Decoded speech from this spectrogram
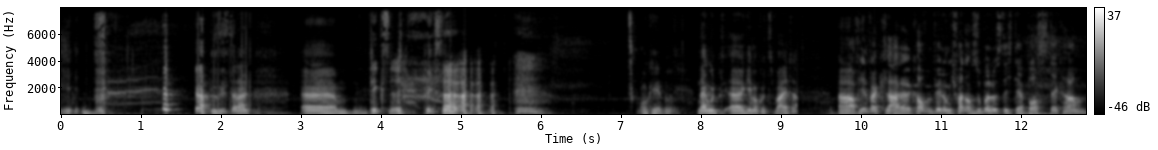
ja, du siehst dann halt ähm, Pixel. Pixel. Okay, na gut, äh, gehen wir kurz weiter. Äh, auf jeden Fall klare Kaufempfehlung. Ich fand auch super lustig, der Boss, der kam,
